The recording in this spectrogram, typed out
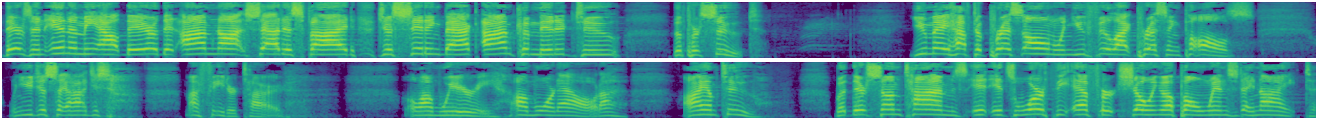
There's an enemy out there that I'm not satisfied just sitting back. I'm committed to the pursuit. You may have to press on when you feel like pressing pause. When you just say, I just, my feet are tired. Oh, I'm weary. I'm worn out. I, I am too. But there's sometimes it, it's worth the effort showing up on Wednesday night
